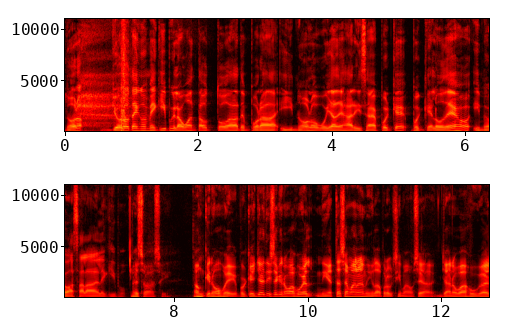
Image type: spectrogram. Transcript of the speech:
No lo, yo lo tengo en mi equipo y lo he aguantado toda la temporada y no lo voy a dejar. ¿Y sabes por qué? Porque lo dejo y me va a salar el equipo. Eso es así. Aunque no juegue, porque ya dice que no va a jugar ni esta semana ni la próxima. O sea, ya no va a jugar,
